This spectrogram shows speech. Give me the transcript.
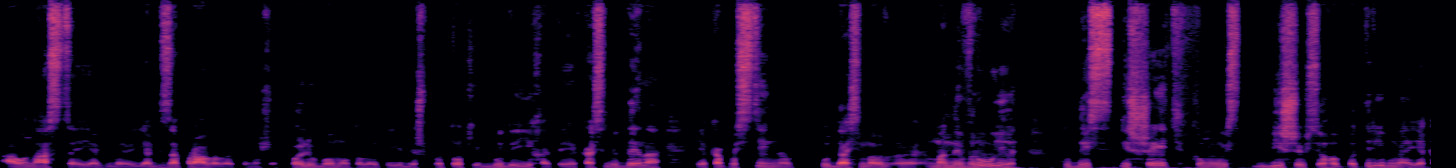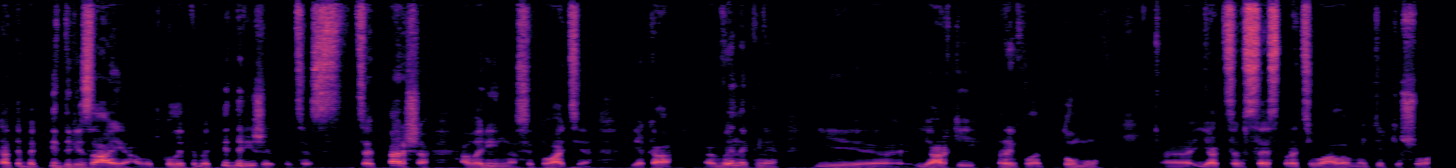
А у нас це якби як за правило, тому що по-любому, коли ти їдеш в потоки, буде їхати якась людина, яка постійно кудись е, маневрує, кудись спішить, комусь більше всього потрібно, яка тебе підрізає. А от коли тебе підріже, то це, це перша аварійна ситуація, яка е, виникне, і е, яркий приклад тому, е, як це все спрацювало, ми тільки що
